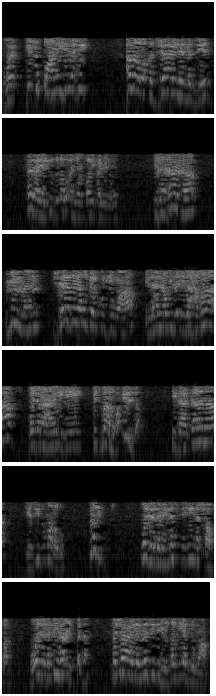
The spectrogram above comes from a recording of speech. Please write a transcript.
ويشق عليه المجيء أما وقد جاء إلى المسجد فلا يجوز له أن ينصرف منه. إذا هذا ممن جاز له ترك الجمعة إلا أنه إذا حضرها وجب عليه إتمامها. إلا إذا كان يزيد مرضه مريض وجد من نفسه نشاطا ووجد فيها خفة فجاء إلى المسجد ليصلي الجمعة.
